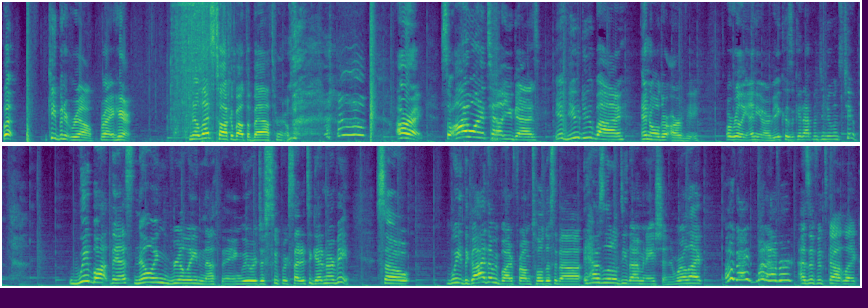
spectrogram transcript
But keeping it real right here. Now let's talk about the bathroom. All right, so I want to tell you guys if you do buy an older RV, or really any RV, because it could happen to new ones too. We bought this knowing really nothing. We were just super excited to get an RV. So we, the guy that we bought it from told us about it has a little delamination, and we're like, okay, whatever, as if it's got like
